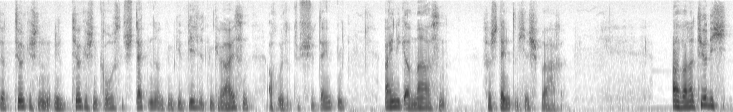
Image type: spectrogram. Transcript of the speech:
der türkischen, in türkischen großen Städten und in gebildeten Kreisen, auch unter den Studenten, einigermaßen verständliche Sprache. Aber natürlich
